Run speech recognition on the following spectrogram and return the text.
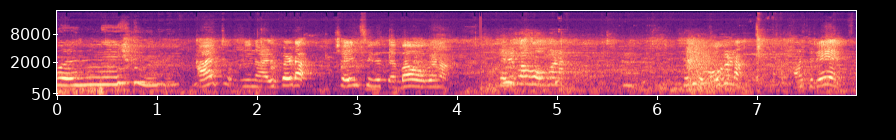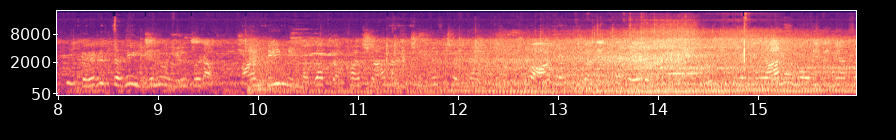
ಬನ್ನಿ. ಆಯ್ತು, ನೀನು ಅಳ್ಬೇಡ. ಚೈನ್ ಸಿಗುತ್ತೆ, ಬಾ ಹೋಗೋಣ. ಸರಿ, ಬಾ ಹೋಗೋಣ. ಸರಿ, ಹೋಗೋಣ. ಆದರೆ ತರಿ ಏನು ಹೇಳ್ಬೇಡ. ಆಂಟಿ ನಿಮ್ಮ ಮಗ ಪ್ರಕಾಶ ನನ್ನ ಚಿನ್ನ ಚೆನ್ನ ಆಟಾಡ್ತಿದ್ದಾನೆ ಅಂತ ಹೇಳು ನಾನು ನೋಡಿದ್ದೀನಿ ಅಂತ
